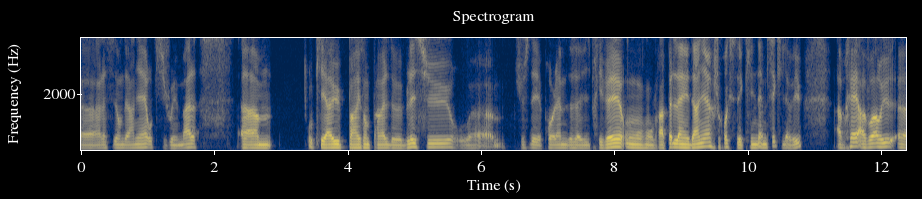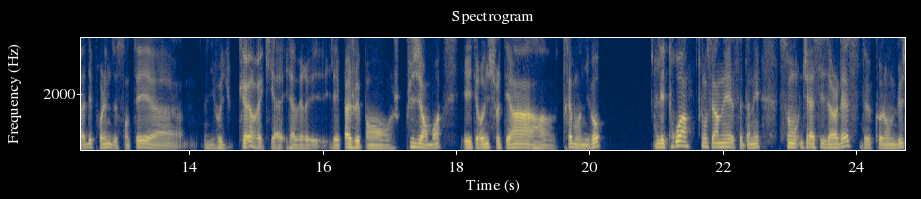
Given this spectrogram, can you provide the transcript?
euh, à la saison dernière, ou qui jouait mal, ou qui a eu par exemple pas mal de blessures, ou juste des problèmes de la vie privée. On, le rappelle l'année dernière, je crois que c'était Clean MC qui l'avait eu, après avoir eu des problèmes de santé au niveau du cœur et qu'il il avait, il n'avait pas joué pendant plusieurs mois. Et il était revenu sur le terrain à un très bon niveau. Les trois concernés cette année sont Jesse Zardes de Columbus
